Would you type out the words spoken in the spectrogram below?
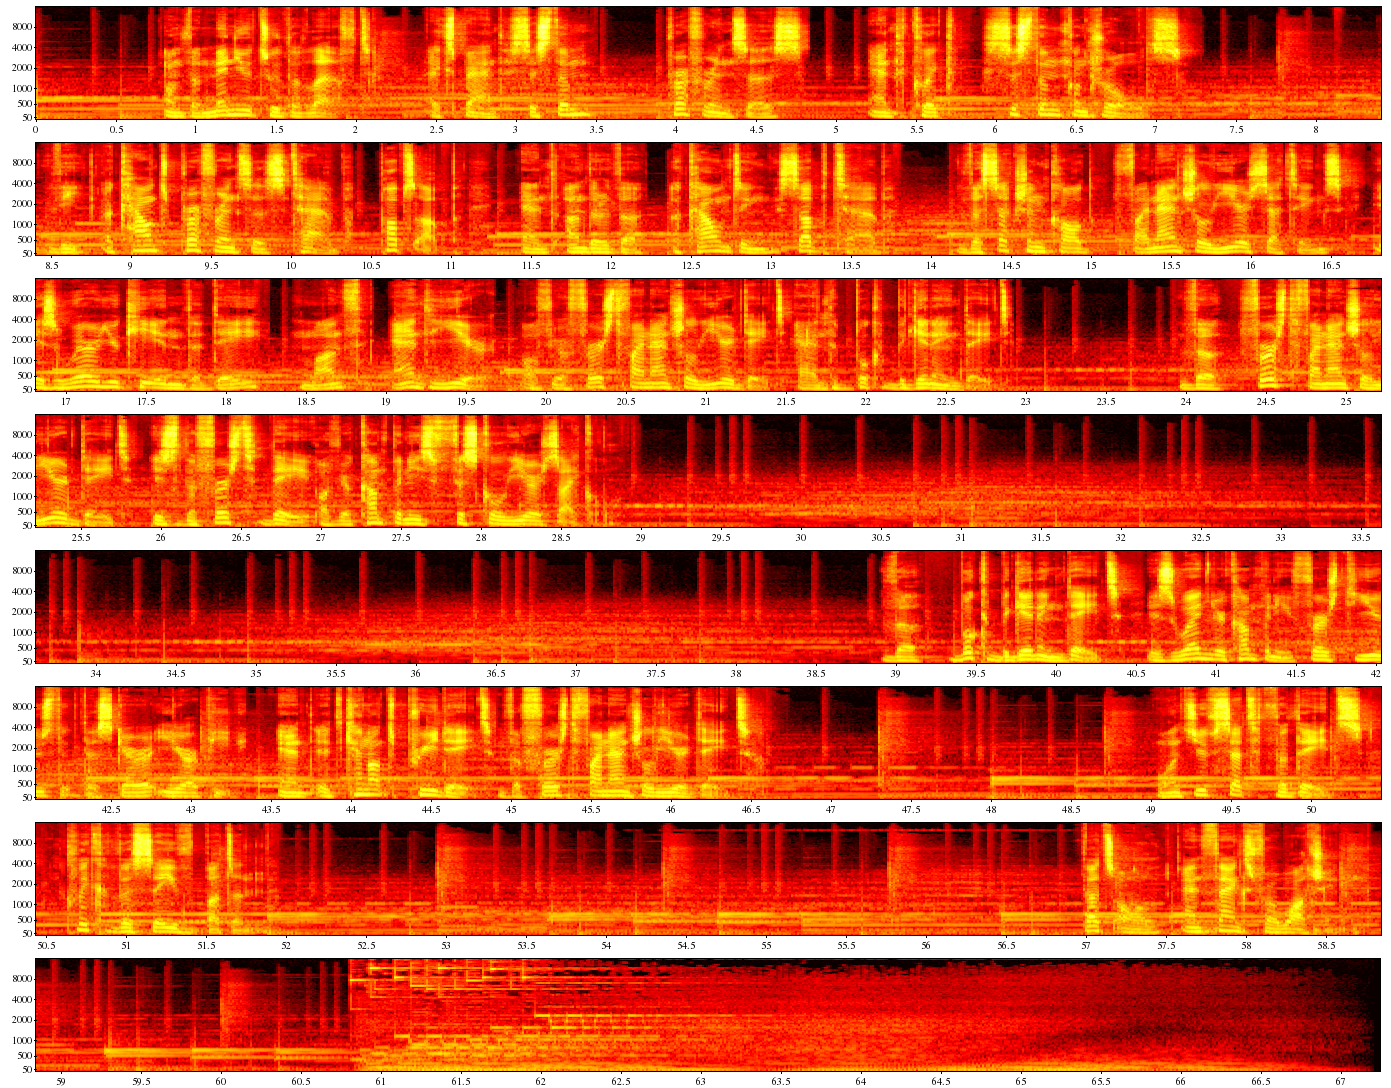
On the menu to the left, expand System, Preferences, and click System Controls. The Account Preferences tab pops up, and under the Accounting sub-tab, the section called Financial Year Settings is where you key in the day, month, and year of your first financial year date and book beginning date. The first financial year date is the first day of your company's fiscal year cycle. The book beginning date is when your company first used Deskera ERP, and it cannot predate the first financial year date. Once you've set the dates, click the Save button. That's all, and thanks for watching.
